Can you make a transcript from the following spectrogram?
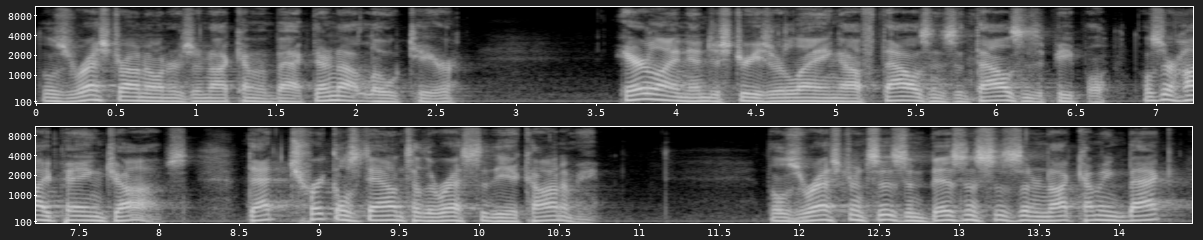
Those restaurant owners are not coming back. They're not low tier. Airline industries are laying off thousands and thousands of people. Those are high paying jobs. That trickles down to the rest of the economy. Those restaurants and businesses that are not coming back,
